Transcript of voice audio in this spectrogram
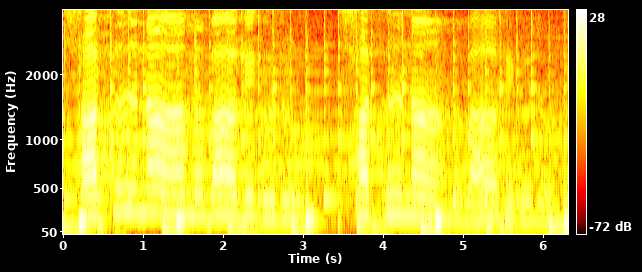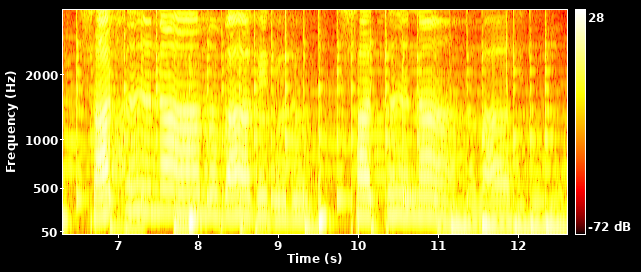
ਸਤਨਾਮ ਵਾਹੇ ਗੁਰੂ ਸਤਨਾਮ ਵਾਹੇ ਗੁਰੂ ਸਤਨਾਮ ਵਾਹੇ ਗੁਰੂ ਸਤਨਾਮ ਵਾਹੇ ਗੁਰੂ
